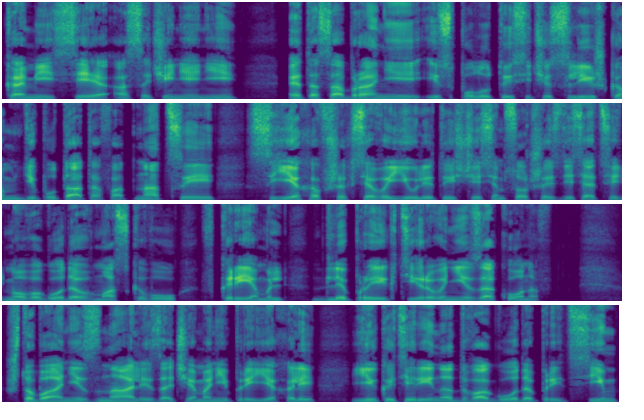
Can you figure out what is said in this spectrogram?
Комиссия о сочинении — это собрание из полутысячи слишком депутатов от нации, съехавшихся в июле 1767 года в Москву, в Кремль, для проектирования законов. Чтобы они знали, зачем они приехали, Екатерина два года пред сим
